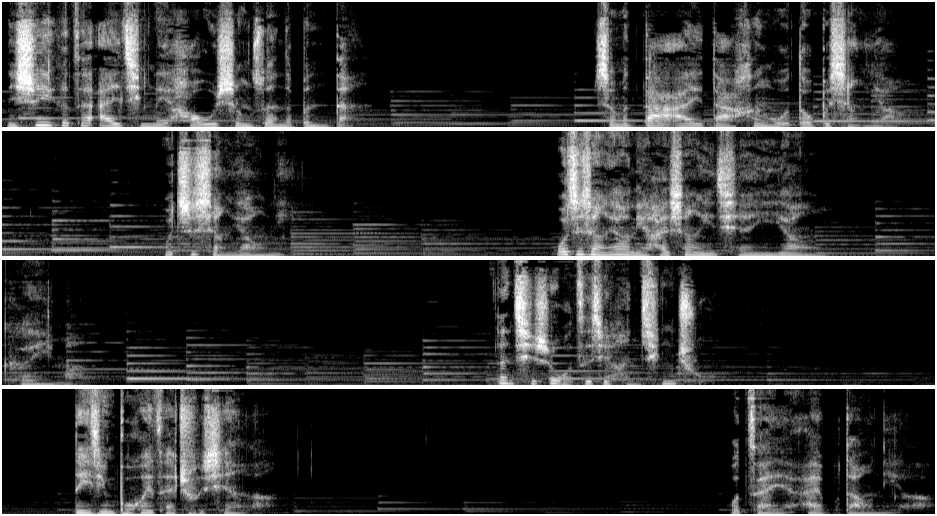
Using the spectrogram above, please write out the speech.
你是一个在爱情里毫无胜算的笨蛋。什么大爱大恨我都不想要，我只想要你，我只想要你还像以前一样，可以吗？但其实我自己很清楚，你已经不会再出现了，我再也爱不到你了。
